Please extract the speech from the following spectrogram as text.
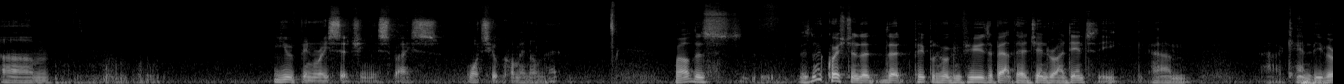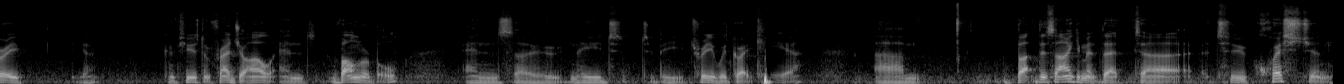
Um, you've been researching this space. What's your comment on that? Well, there's, there's no question that, that people who are confused about their gender identity um, uh, can be very you know, confused and fragile and vulnerable, and so need to be treated with great care. Um, but this argument that uh, to question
